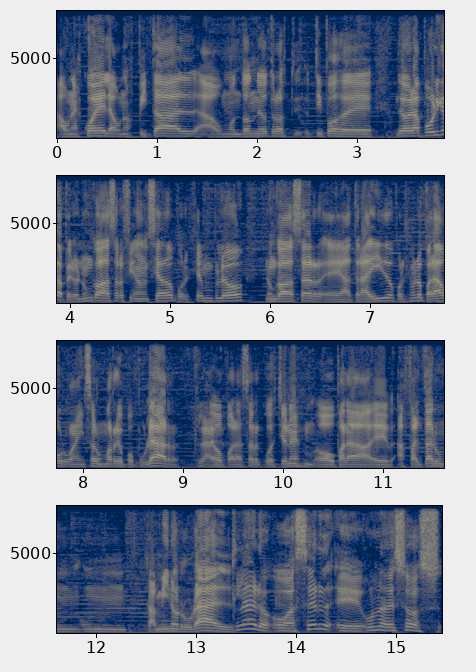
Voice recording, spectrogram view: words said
a una escuela, a un hospital, a un montón de otros tipos de, de obra pública, pero nunca va a ser financiado, por ejemplo, nunca va a ser eh, atraído, por ejemplo, para urbanizar un barrio popular, Claro. o para hacer cuestiones, o para eh, asfaltar un, un camino rural. Claro, o hacer uno de esos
